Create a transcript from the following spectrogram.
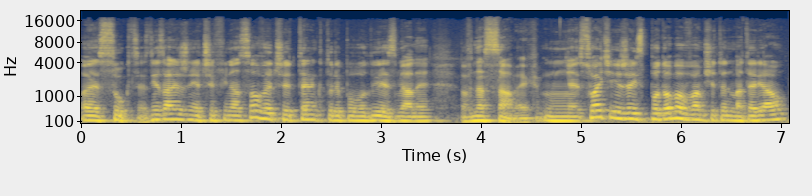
e, sukces, niezależnie czy finansowy, czy ten, który powoduje zmiany w nas samych. Mm, Słuchajcie, jeżeli spodobał Wam się ten materiał,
